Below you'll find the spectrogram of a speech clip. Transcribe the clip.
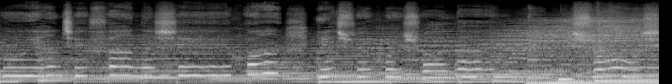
不厌其烦的喜欢，也许会耍赖。你说我。像。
